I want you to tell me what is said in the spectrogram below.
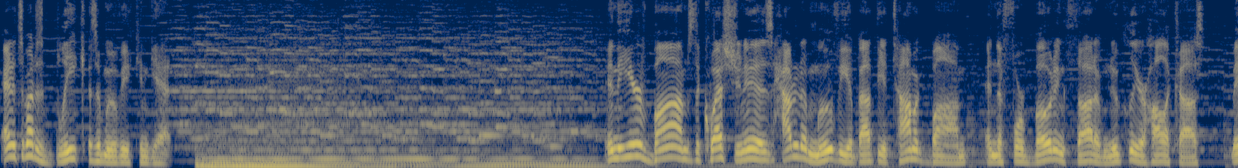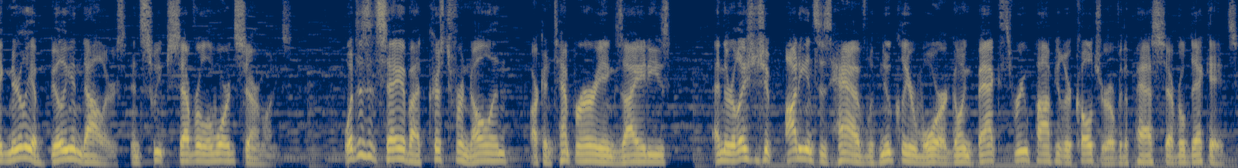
and it's about as bleak as a movie can get. In the year of bombs, the question is how did a movie about the atomic bomb and the foreboding thought of nuclear holocaust make nearly a billion dollars and sweep several awards ceremonies? What does it say about Christopher Nolan, our contemporary anxieties, and the relationship audiences have with nuclear war going back through popular culture over the past several decades?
